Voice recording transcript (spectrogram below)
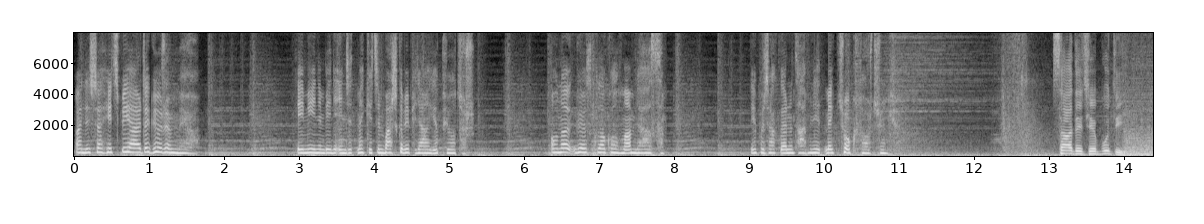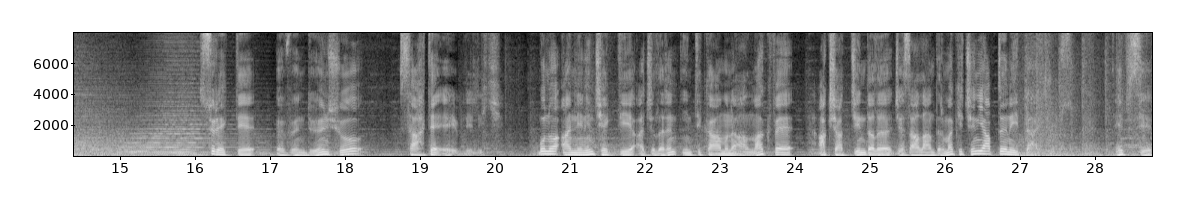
Alişa hiçbir yerde görünmüyor. Eminim beni incitmek için başka bir plan yapıyordur. Ona göz kulak olmam lazım. Yapacaklarını tahmin etmek çok zor çünkü. Sadece bu değil. Sürekli övündüğün şu sahte evlilik. Bunu annenin çektiği acıların intikamını almak ve Akşat Cindal'ı cezalandırmak için yaptığını iddia ediyorsun. Hepsi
